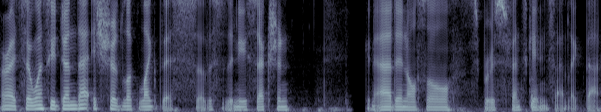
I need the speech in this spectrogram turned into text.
Alright, so once you've done that, it should look like this. So this is a new section. You can add in also spruce fence gate inside like that.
